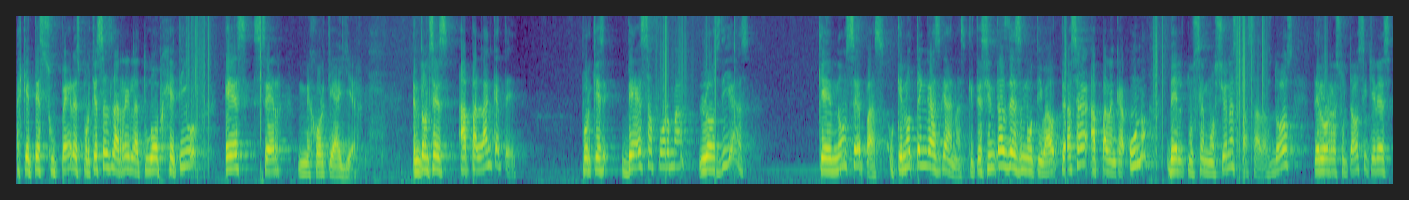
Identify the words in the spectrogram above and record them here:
a que te superes, porque esa es la regla. Tu objetivo es ser mejor que ayer. Entonces, apaláncate. Porque de esa forma, los días que no sepas o que no tengas ganas, que te sientas desmotivado, te vas a apalancar, uno, de tus emociones pasadas, dos, de los resultados que quieres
